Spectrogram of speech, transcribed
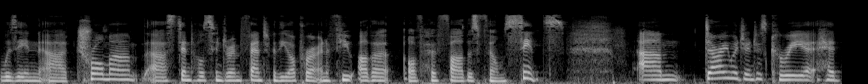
was in uh, Trauma, uh, Stendhal Syndrome, Phantom of the Opera, and a few other of her father's films since. Um, Dario Argento's career had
